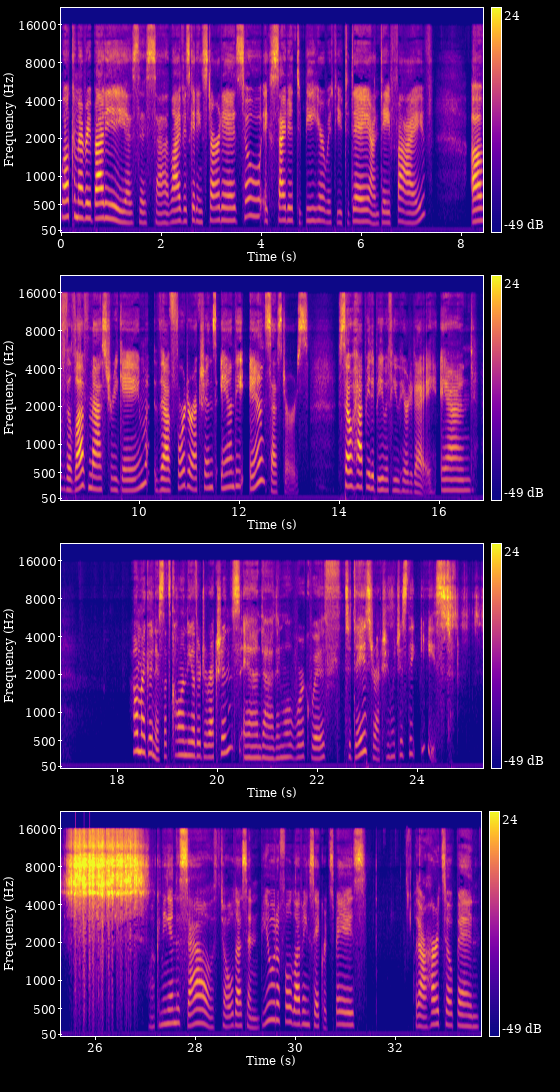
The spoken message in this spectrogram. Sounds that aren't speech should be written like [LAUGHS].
Welcome, everybody, as this uh, live is getting started. So excited to be here with you today on day five of the Love Mastery game, the Four Directions, and the Ancestors. So happy to be with you here today. And oh my goodness, let's call in the other directions, and uh, then we'll work with today's direction, which is the East. Welcoming in the South to hold us in beautiful, loving, sacred space with our hearts open,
